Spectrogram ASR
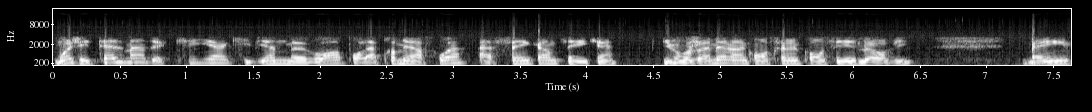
moi, j'ai tellement de clients qui viennent me voir pour la première fois à 55 ans. Ils n'ont jamais rencontré un conseiller de leur vie. Ben,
